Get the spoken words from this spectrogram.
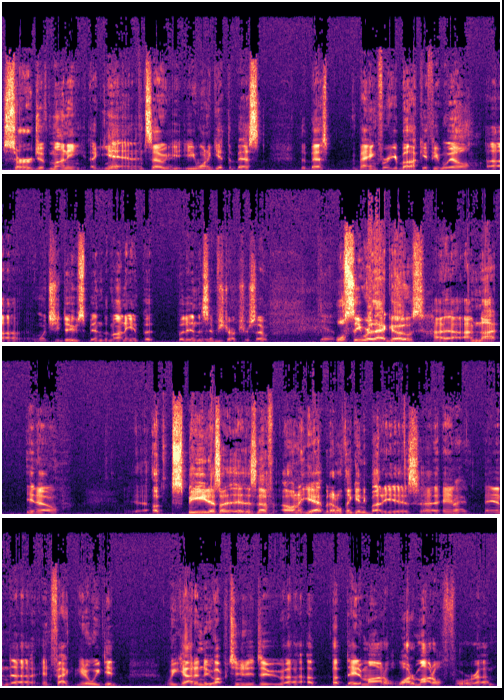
surge of money again, and so you, you want to get the best the best bang for your buck, if you will, uh, once you do spend the money and put put in this infrastructure. So Yeah. we'll see where that goes. I, I'm not, you know, up speed as, a, as enough on it yet, but I don't think anybody is. Uh, and Right. and uh, in fact, you know, we did we got a new opportunity to uh, up, update a model, water model for um,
